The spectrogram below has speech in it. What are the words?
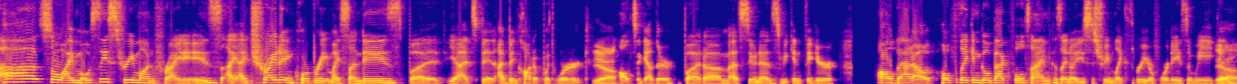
Uh, so I mostly stream on Fridays. I, I try to incorporate my Sundays, but yeah, it's been I've been caught up with work Yeah. altogether. But um, as soon as we can figure all that out, hopefully I can go back full time because I know I used to stream like three or four days a week. Yeah.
